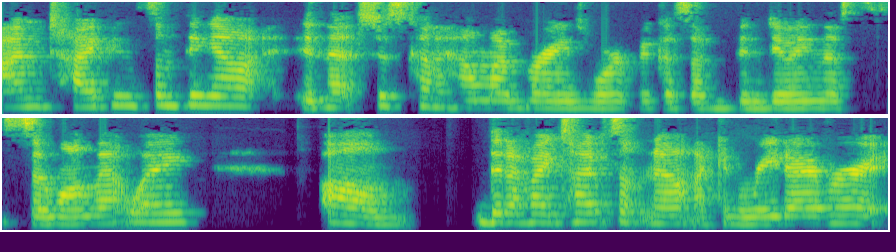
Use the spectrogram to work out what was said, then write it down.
I'm typing something out, and that's just kind of how my brains work because I've been doing this so long that way um, that if I type something out and I can read over it,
